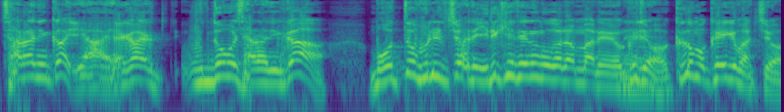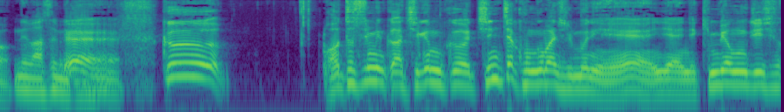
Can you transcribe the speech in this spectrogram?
잘하니까 야 얘가 운동을 잘하니까 뭣도 부릴 줄 아네 이렇게 되는 거란 말이에요. 네. 그죠? 그거 뭐그 얘기 맞죠? 네, 맞습니다. 예. 그 어떻습니까? 지금 그 진짜 궁금한 질문이 이제 이제 김병지 시-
